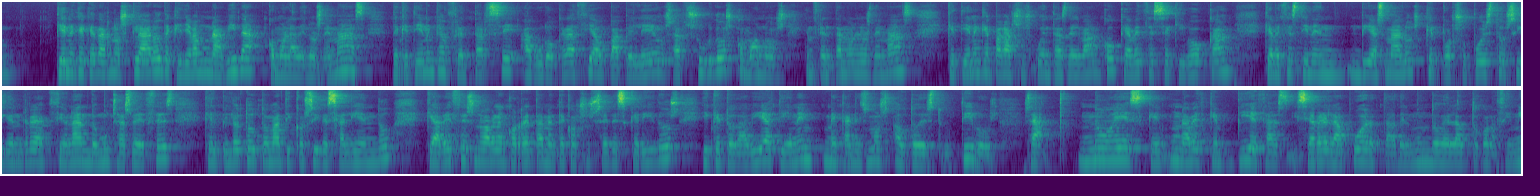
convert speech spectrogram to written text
tiene que quedarnos claro de que llevan una vida como la de los demás, de que tienen que enfrentarse a burocracia o papeleos absurdos como nos enfrentamos los demás, que tienen que pagar sus cuentas del banco, que a veces se equivocan, que a veces tienen días malos, que por supuesto siguen reaccionando muchas veces, que el piloto automático sigue saliendo, que a veces no hablan correctamente con sus seres queridos y que todavía tienen mecanismos autodestructivos. O sea, no es que una vez que empiezas y se abre la puerta del mundo del autoconocimiento,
